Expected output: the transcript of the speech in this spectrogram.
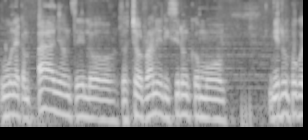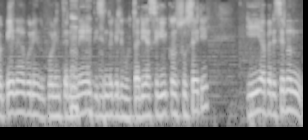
hubo una campaña donde los, los showrunners hicieron como. dieron un poco de pena por, in- por internet diciendo que les gustaría seguir con su serie. Y aparecieron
